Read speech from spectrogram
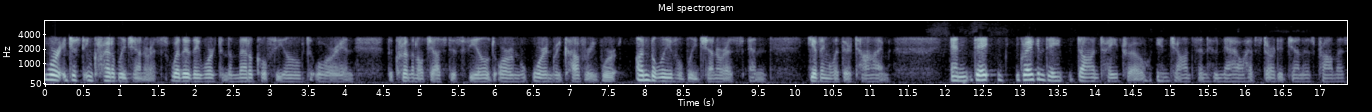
were just incredibly generous, whether they worked in the medical field or in the criminal justice field or in, or in recovery, were unbelievably generous and giving with their time. And Da- Greg and Da- Don Tatro in Johnson, who now have started Jenna's Promise,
